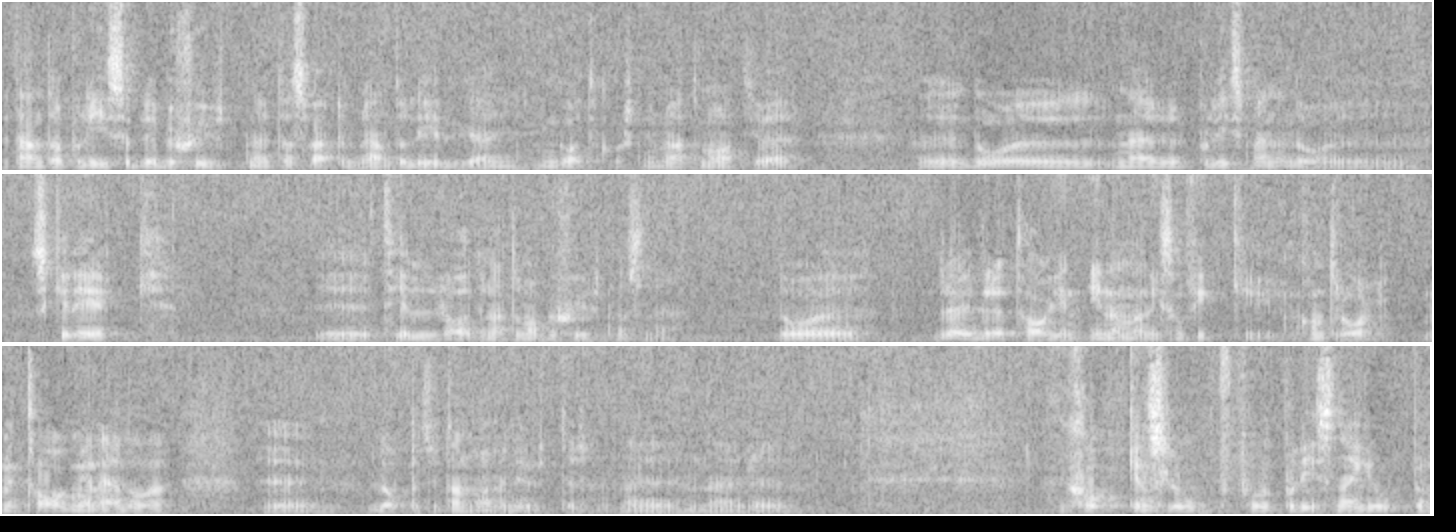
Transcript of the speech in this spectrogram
ett antal poliser blev beskjutna av Svartenbrandt och Lilja i en gatukorsning med automatgevär. Eh, då eh, när polismännen då skrek till radion att de var beskjutna och sådär. Då dröjde det ett tag innan man liksom fick kontroll. Med tag menar jag då loppet utan några minuter. När, när chocken slog på poliserna i gropen.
